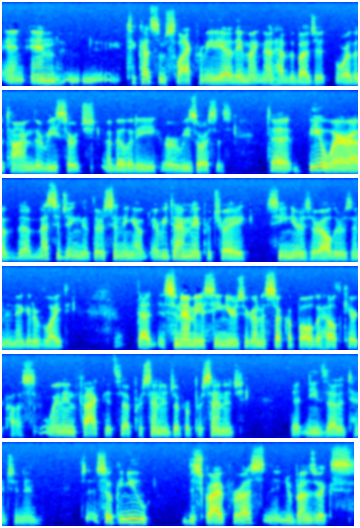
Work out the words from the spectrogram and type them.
and and to cut some slack for media, they might not have the budget or the time, the research ability or resources to be aware of the messaging that they're sending out every time they portray seniors or elders in a negative light. That tsunami of seniors are going to suck up all the health care costs, when in fact it's a percentage of a percentage that needs that attention. And so, so can you describe for us New Brunswick's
